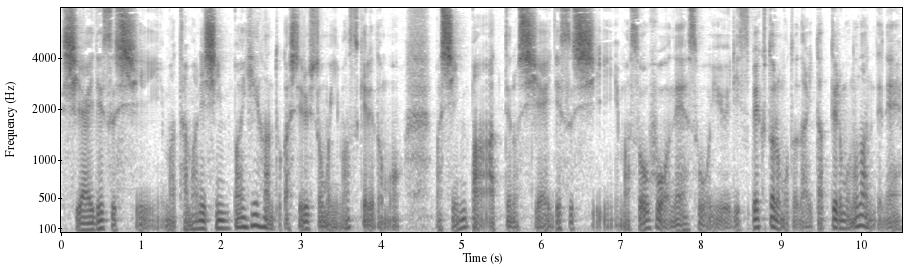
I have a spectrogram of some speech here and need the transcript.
試合ですし、まあたまに審判批判とかしてる人もいますけれども、まあ、審判あっての試合ですし、まあ、双方ね、そういうリスペクトのもと成り立ってるものなんでね、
